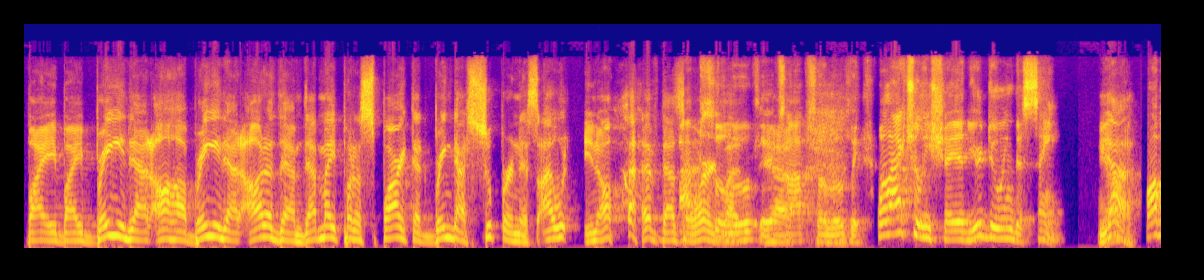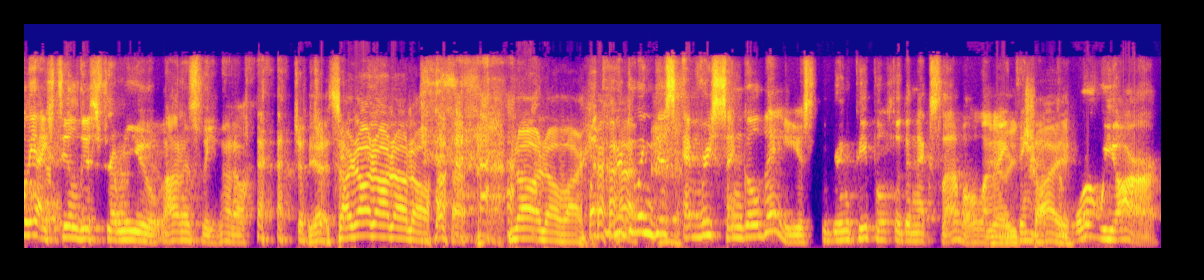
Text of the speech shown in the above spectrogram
by by bringing that aha, bringing that out of them, that might put a spark that bring that superness out. You know, if that's a word. Absolutely, yeah. absolutely. Well, actually, Shahid, you're doing the same. Yeah. Probably I steal this from you, honestly. No, no. just, yeah. Sorry, no, no, no, no. no, no, Mark. but you're doing this every single day is to bring people to the next level. And yeah, I think try. the more we are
